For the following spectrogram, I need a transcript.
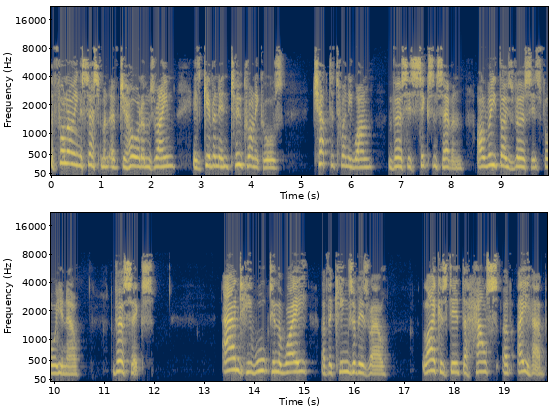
The following assessment of Jehoram's reign is given in 2 Chronicles chapter 21 verses 6 and 7. I'll read those verses for you now. Verse 6. And he walked in the way of the kings of Israel, like as did the house of Ahab,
